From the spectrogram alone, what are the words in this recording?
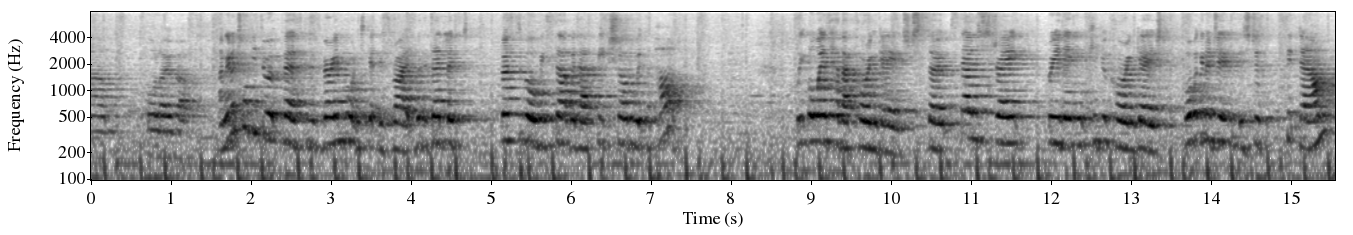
um, all over. I'm going to talk you through it first because it's very important to get this right. With a deadlift, first of all, we start with our feet shoulder width apart. We always have our core engaged, so stand straight, breathing, keep your core engaged. What we're going to do is just sit down.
